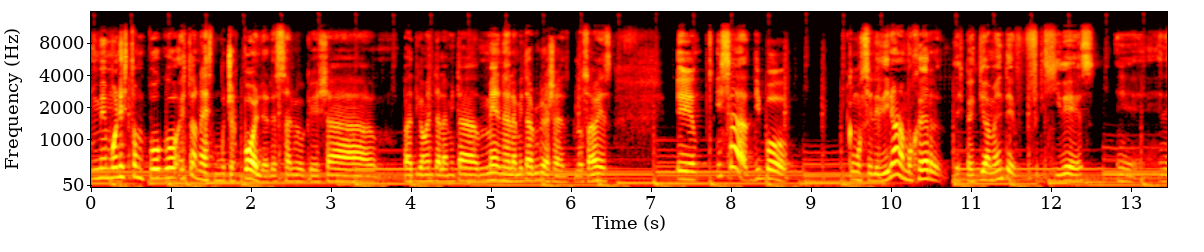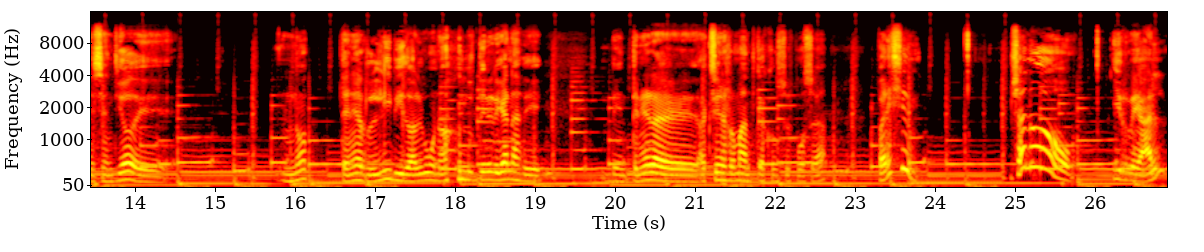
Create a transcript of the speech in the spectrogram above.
me molesta un poco, esto no es mucho spoiler, es algo que ya prácticamente a la mitad, menos de la mitad de la película ya lo sabes. Eh, esa tipo, como se le diría a una mujer despectivamente, frigidez, eh, en el sentido de no tener líbido alguno, no tener ganas de, tener eh, acciones románticas con su esposa, parece ya no irreal,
